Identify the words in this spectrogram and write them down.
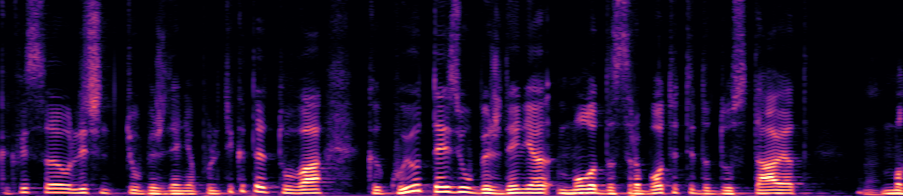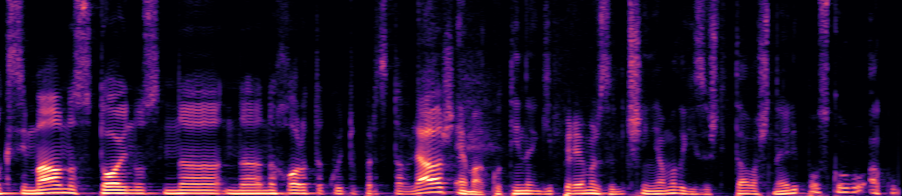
какви са личните ти убеждения. Политиката е това, кои от тези убеждения могат да сработят и да доставят максимална стойност на, на, на хората, които представляваш. Ема, ако ти не ги приемаш за лични, няма да ги защитаваш, не е ли по-скоро? Ако,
